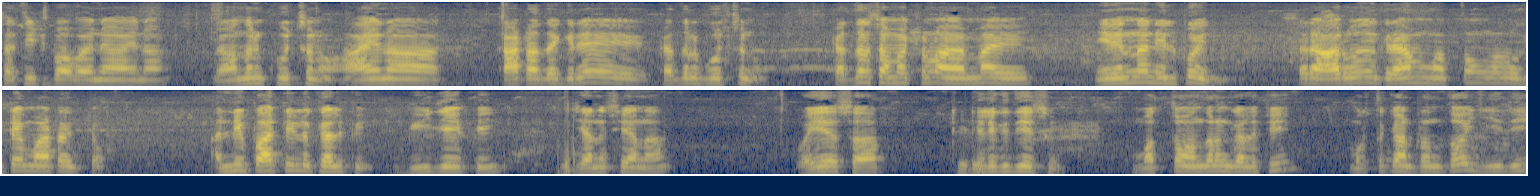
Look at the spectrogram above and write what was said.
సతీష్ బాబు అనే ఆయన మేమందరం కూర్చున్నాం. ఆయన కాటా దగ్గరే పెద్దలు కూర్చున్నాం. పెద్దల సమక్షంలో ఆ అమ్మాయి నేను నిన్న వెళ్ళిపోయింది సరే ఆ రోజు గ్రామం మొత్తం ఒకటే మాట ఇచ్చాం. అన్ని పార్టీలు కలిపి బీజేపీ జనసేన వైఎస్ఆర్ తెలుగుదేశం మొత్తం అందరం కలిపి ముక్తకంఠంతో ఇది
